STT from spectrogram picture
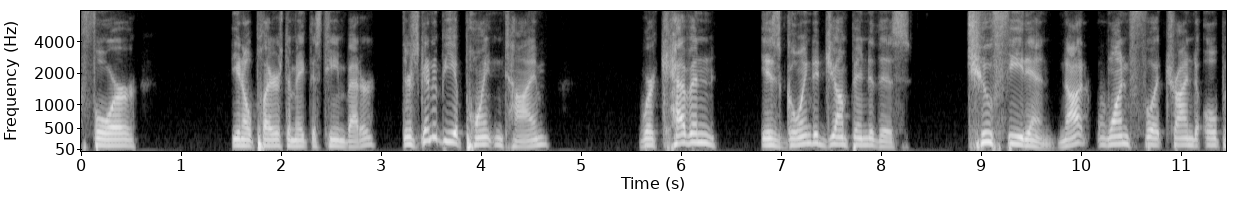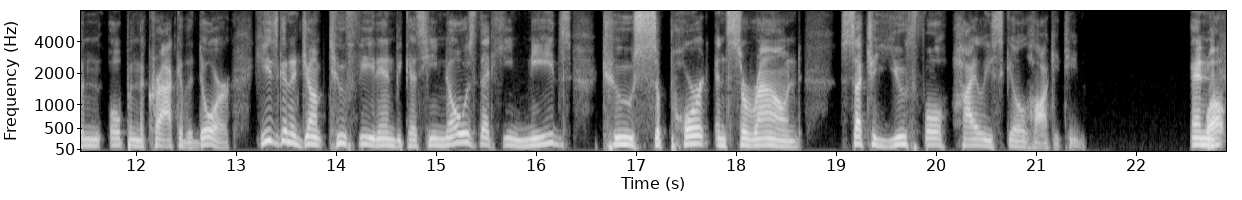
for, you know, players to make this team better? There's going to be a point in time where Kevyn is going to jump into this two feet in, not one foot trying to open open the crack of the door. He's going to jump two feet in because he knows that he needs to support and surround such a youthful, highly skilled hockey team. And well,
